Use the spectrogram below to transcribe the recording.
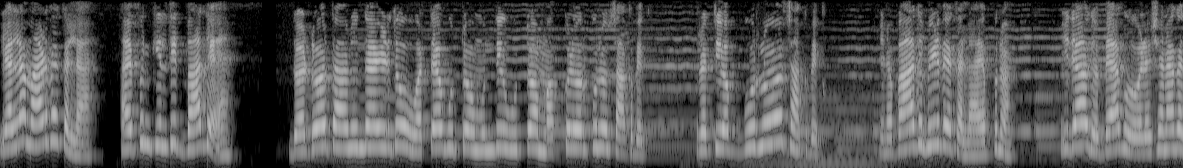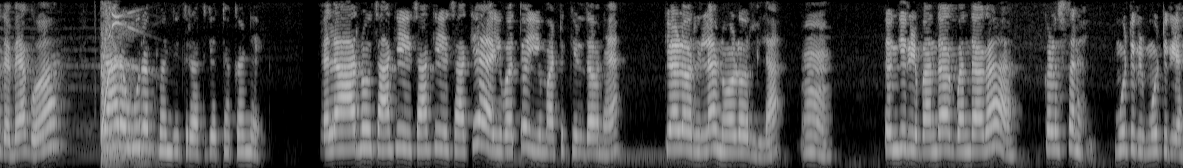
ಎಲ್ಲ ಮಾಡ್ಬೇಕಲ್ಲ? ಐಪನ್ ಕಿಲ್ತಿದ್ ಬಾಧೆ. ದೊಡ್ಡೋ ತಾವನಿಂದ ಹಿಡಿದು ಹೊಟ್ಟೆ ಹುಟ್ಟೋ ಮುಂದೆ ಹುಟ್ಟೋ ಮಕ್ಕಳವರೆಗೂ ಸಾಕಬೇಕು. ಪ್ರತಿಯೊಬ್ಬರನ್ನೂ ಸಾಕಬೇಕು. ಇನ್ನು ಬಾಧೆ ಬೀಳ್ಬೇಕಲ್ಲ ಅಪ್ಪನ ಇದ್ಯಾವುದು ಬ್ಯಾಗು? ಒಳ್ಳೆ ಚೆನ್ನಾಗದೆ ಬ್ಯಾಗು? ಯಾರ ಊರಕ್ಕೆ ಬಂದಿದ್ರು ಅದಕ್ಕೆ ತಕೊಂಡೆ ಎಲ್ಲಾರನ್ನೂ ಸಾಕಿ ಸಾಕಿ ಸಾಕಿ ಇವತ್ತು ಈ ಮಟ್ಟಕ್ಕೆ ಇಲ್ದವನೆ. ಕೇಳೋರಿಲ್ಲ, ನೋಡೋರಿಲ್ಲ. ಹ್ಞೂ ತಂಗಿಗ್ಲಿ ಬಂದಾಗ ಬಂದಾಗ ಕಳಿಸ್ತಾನೆ. ಮೂಟಿಗ್ಲಿ, ಮೂಟಿಗ್ಲೆ.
